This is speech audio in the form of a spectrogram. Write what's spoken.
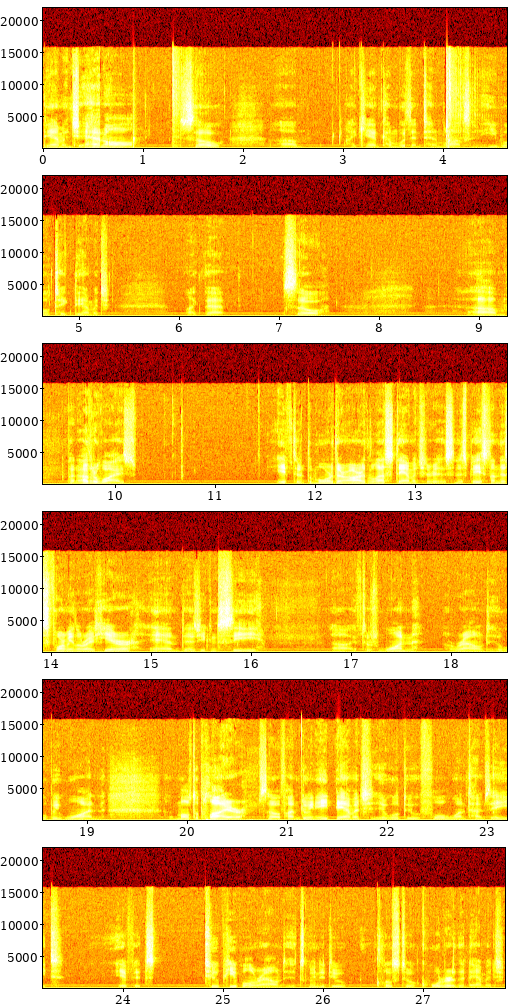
damage at all. So um, I can't come within 10 blocks, and he will take damage like that. So, um, but otherwise, if there, the more there are, the less damage there is. And it's based on this formula right here. And as you can see, uh, if there's one around, it will be one multiplier. So if I'm doing 8 damage, it will do a full 1 times 8. If it's two people around, it's going to do close to a quarter of the damage.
